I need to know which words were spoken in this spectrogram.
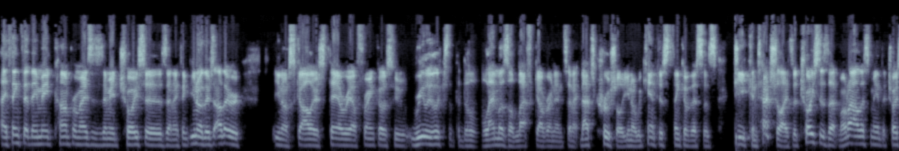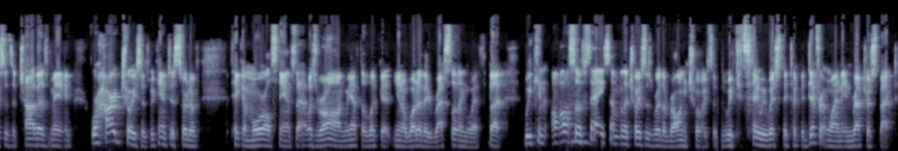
I think that they made compromises, they made choices, and I think you know there's other you know scholars Thea Riofrancos who really looks at the dilemmas of left governance and that's crucial. You know we can't just think of this as decontextualized. The choices that Morales made the choices that Chavez made were hard choices. We can't just sort of take a moral stance that was wrong. We have to look at you know what are they wrestling with? But we can also mm-hmm. say some of the choices were the wrong choices. We could say we wish they took a different one in retrospect.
